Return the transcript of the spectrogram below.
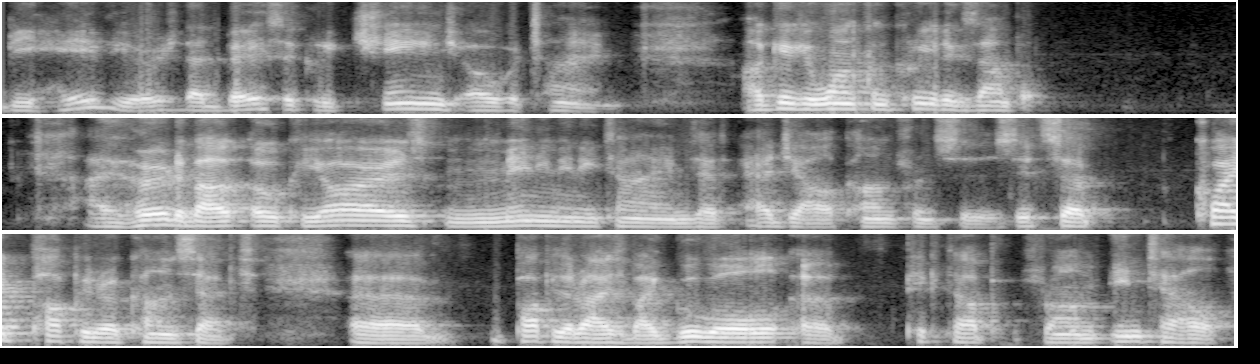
behaviors that basically change over time. I'll give you one concrete example. I heard about OKRs many, many times at Agile conferences. It's a quite popular concept. Uh, popularized by Google, uh, picked up from Intel,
